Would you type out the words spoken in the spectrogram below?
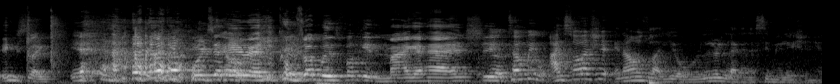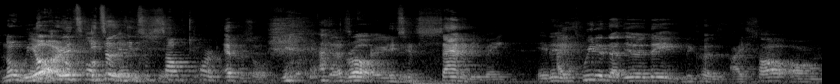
he's like, Yeah. he points at Yo. her and he comes up with his fucking MAGA hat and shit. Yo, tell me, I saw that shit and I was like, yo, we're literally like in a simulation. Yo. No, we Yo, are. It's it's a it's a shit? South Park episode, That's bro. crazy. It's insanity, man. It I tweeted that the other day because I saw um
